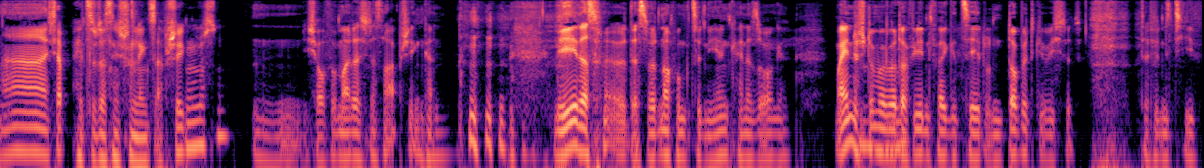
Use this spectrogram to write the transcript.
Ah, ich habe, Hättest du das nicht schon längst abschicken müssen? ich hoffe mal, dass ich das noch abschicken kann. nee, das, das wird noch funktionieren, keine Sorge. Meine Stimme wird Mhm. auf jeden Fall gezählt und doppelt gewichtet, definitiv.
